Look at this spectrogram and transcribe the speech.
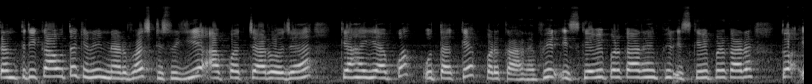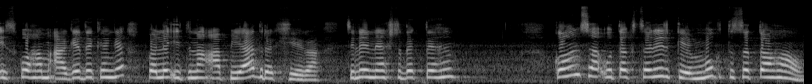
तंत्रिका ऊतक यानी नर्वस टिश्यू ये आपका चारों जो है क्या है ये आपका ऊतक के प्रकार हैं. फिर इसके भी प्रकार हैं, फिर इसके भी प्रकार हैं. तो इसको हम आगे देखेंगे. पहले इतना आप याद रखिएगा. चलिए नेक्स्ट देखते हैं. कौन सा ऊतक शरीर के मुक्त सतहों?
